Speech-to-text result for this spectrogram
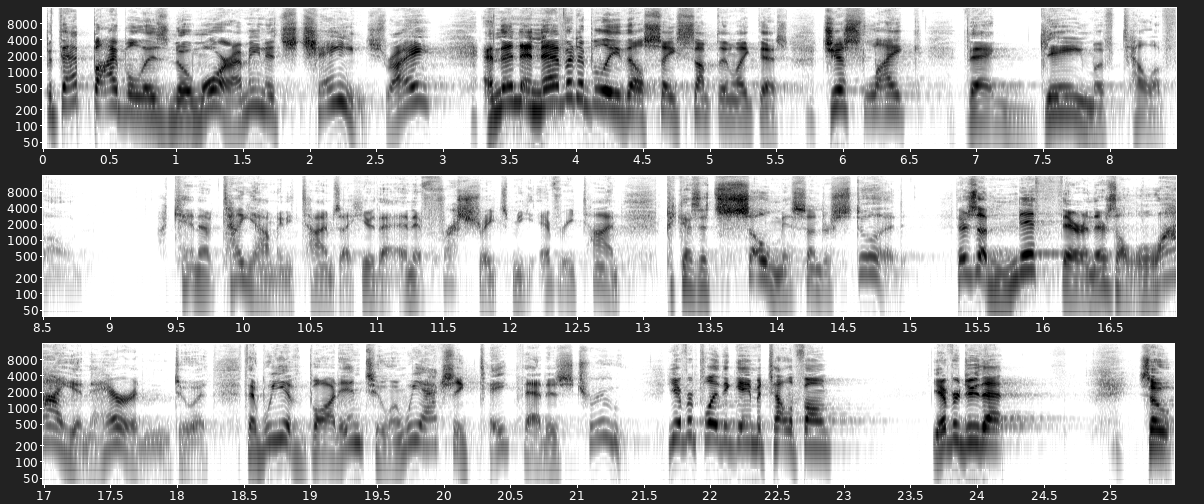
But that Bible is no more. I mean, it's changed, right? And then inevitably they'll say something like this just like that game of telephone. I can't tell you how many times I hear that, and it frustrates me every time because it's so misunderstood. There's a myth there and there's a lie inherent to it that we have bought into, and we actually take that as true. You ever play the game of telephone? You ever do that? So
